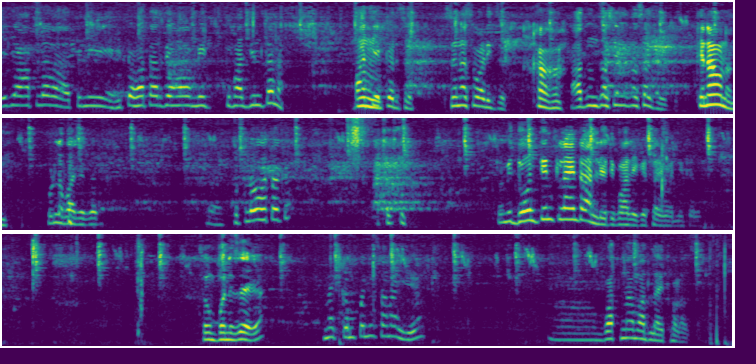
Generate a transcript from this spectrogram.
ते जे आपलं तुम्ही इथं होता तेव्हा मी तुम्हाला दिलं ना पाच एकरचं सणसवाडीचं. हा हा. अजून जसं तसंच आहे. ते नाव ना. कुठलं भाजी कर कुठलं होतं ते? आता ते- तुम्ही दोन तीन क्लायंट आणले होते भालेकर साहेबांनी त्याला. कंपनीचं आहे का? नाही कंपनीचा नाही आहे वतनामधला आहे थोडासा.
